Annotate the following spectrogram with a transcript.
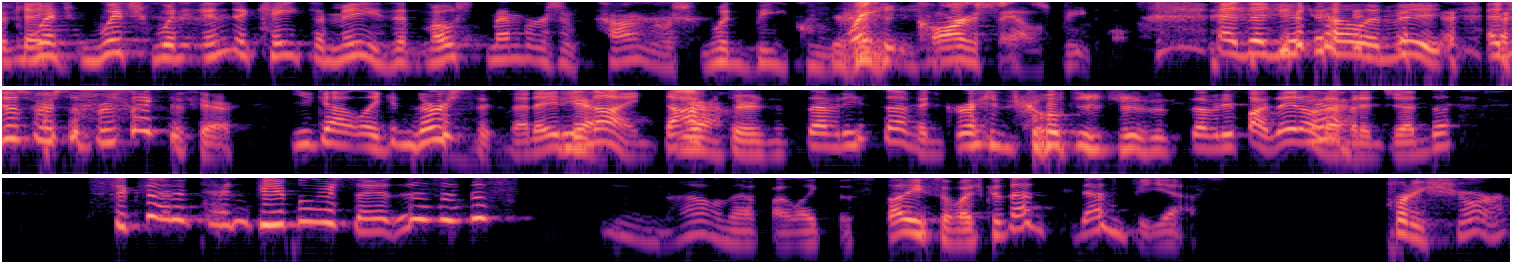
Okay. Which which would indicate to me that most members of Congress would be great car salespeople. And then you're telling me, and just for some perspective here, you got like nurses at 89, yeah. doctors at 77, grade school teachers at 75. They don't have an agenda. Six out of 10 people are saying this is this. I don't know if I like this study so much because that's that's BS. Pretty sure.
